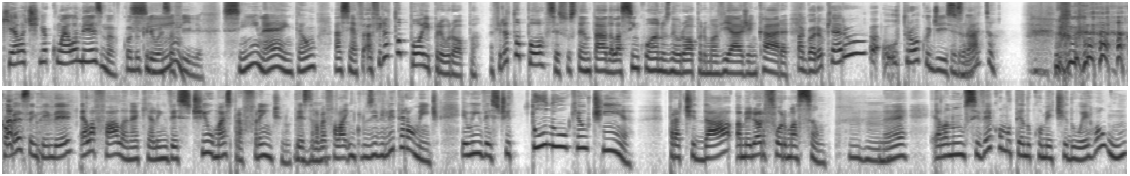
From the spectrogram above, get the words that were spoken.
que ela tinha com ela mesma quando sim, criou essa filha. Sim, né? Então, assim, a, a filha topou ir pra Europa. A filha topou ser sustentada lá cinco anos na Europa numa viagem, cara. Agora eu quero o, o troco disso, né? Exato. Começa a entender. Ela fala, né, que ela investiu mais para frente no texto. Uhum. Ela vai falar, inclusive, literalmente, eu investi tudo o que eu tinha para te dar a melhor formação, uhum. né? Ela não se vê como tendo cometido erro algum.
